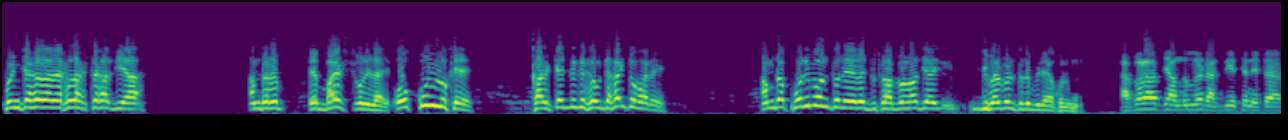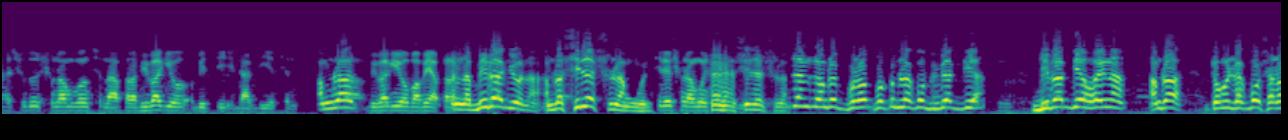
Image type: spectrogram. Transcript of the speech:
পঞ্চাশ হাজার এক লাখ টাকা দিয়া আমরা বাইশ করিলাই। ও কোন লোকে? কালকে যদি কেউ দেখাইতে পারে আমরা পরিবহন তুলে এর জুতো আপনারা দিয়ে ডিপার্টমেন্ট তুলে বিদায় করুন আপনারা যে আন্দোলনে ডাক দিয়েছেন এটা শুধু সুনামগঞ্জ না আপনারা বিভাগীয় ভিত্তি ডাক দিয়েছেন। আমরা বিভাগীয় ভাবে আপনারা না বিভাগীয় না আমরা সিলেট কই সিলেট সুনামগঞ্জ। হ্যাঁ হ্যাঁ সিলেট শুনলাম আমরা প্রথম রাখব বিভাগ দিয়া। বিভাগ দিয়া হয় না আমরা তখন রাখব সারা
